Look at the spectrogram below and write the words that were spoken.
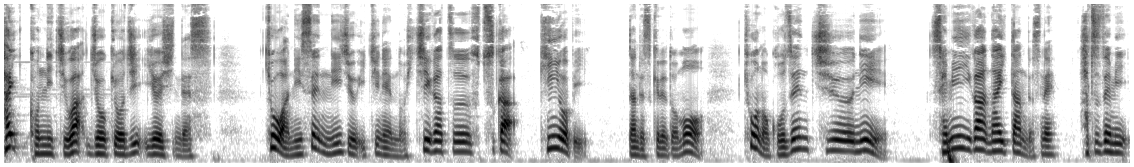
はい、こんにちは。上京寺ゆいしんです。今日は2021年の7月2日金曜日なんですけれども、今日の午前中にセミが鳴いたんですね。初ゼミ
